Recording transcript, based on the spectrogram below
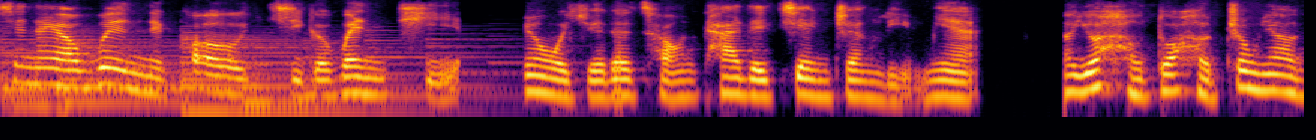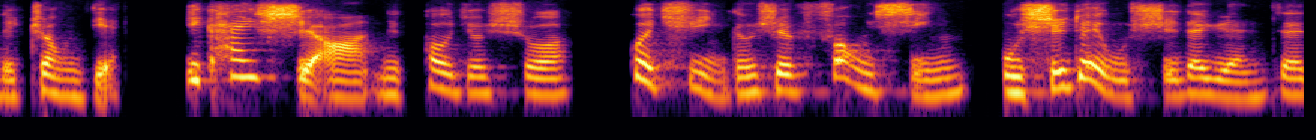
现在要问 Nicole 几个问题，因为我觉得从他的见证里面啊有好多好重要的重点。一开始啊，Nicole 就说，过去你都是奉行五十对五十的原则。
